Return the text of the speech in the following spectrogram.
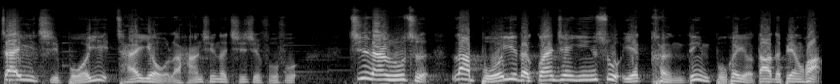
在一起博弈，才有了行情的起起伏伏。既然如此，那博弈的关键因素也肯定不会有大的变化，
